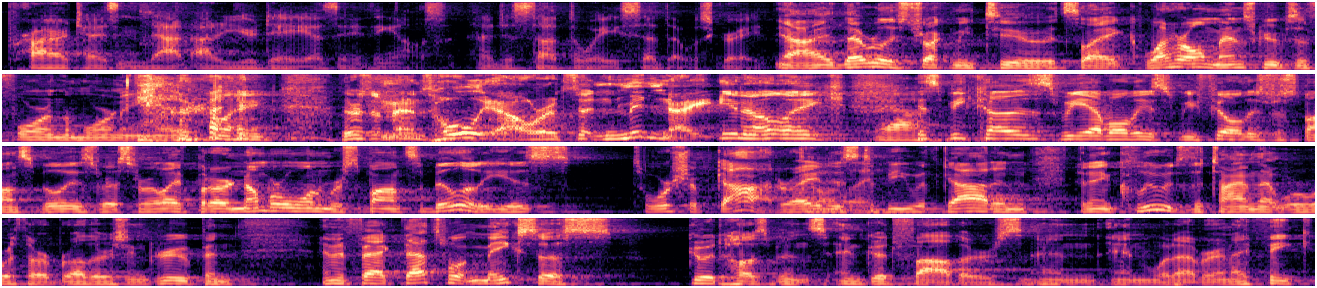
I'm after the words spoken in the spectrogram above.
prioritizing that out of your day as anything else. And I just thought the way he said that was great. Yeah, I, that really struck me too. It's like, why are all men's groups at four in the morning? Or like, there's a men's holy hour. It's at midnight. You know, like Yeah. it's because we have all these, we feel all these responsibilities the rest of our life. But our number one responsibility is to worship God, right? Is to be with God, and that includes the time that we're with our brothers in group. And and in fact, that's what makes us good husbands and good fathers and and whatever. And I think.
